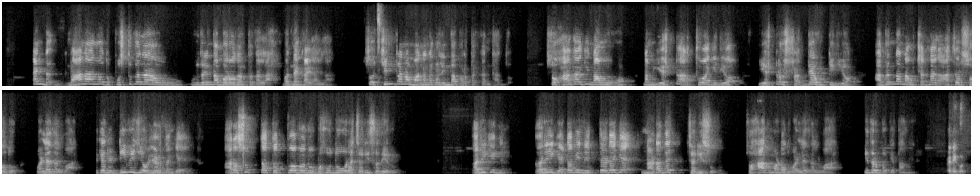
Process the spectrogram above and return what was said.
ಅಂಡ್ ಜ್ಞಾನ ಅನ್ನೋದು ಪುಸ್ತಕದ ಇದರಿಂದ ಬರೋದಂಥದ್ದಲ್ಲ, ಬದನೆಕಾಯಿ ಅಲ್ಲ. ಸೊ ಚಿಂತನ ಮನನಗಳಿಂದ ಬರತಕ್ಕಂಥದ್ದು. ಸೊ ಹಾಗಾಗಿ ನಾವು ನಮ್ಗೆ ಎಷ್ಟು ಅರ್ಥವಾಗಿದೆಯೋ, ಎಷ್ಟರಲ್ಲಿ ಶ್ರದ್ಧೆ ಹುಟ್ಟಿದೆಯೋ, ಅದನ್ನ ನಾವು ಚೆನ್ನಾಗಿ ಆಚರಿಸೋದು ಒಳ್ಳೇದಲ್ವಾ? ಯಾಕೆಂದ್ರೆ ಡಿ ವಿ ಜಿ ಅವ್ರು ಹೇಳ್ದಂಗೆ, ಅರಸುತ್ತ ತತ್ವವನ್ನು ಬಹುದೂರ ಚರಿಸದಿರು. ಅರಿಗೆ ಅರಿಗೆಟವಿನೆತ್ತೆಡೆಗೆ ನಡೆದೆ ಚರಿಸು ಸೊ ಹಾಗೆ ಮಾಡೋದು ಒಳ್ಳೇದಲ್ವಾ? ಇದ್ರ ಬಗ್ಗೆ ತಾವೇನು very good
